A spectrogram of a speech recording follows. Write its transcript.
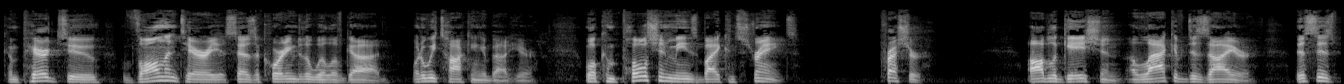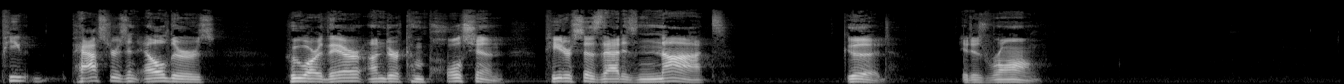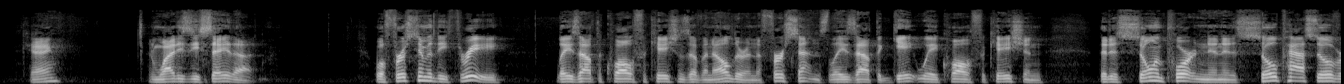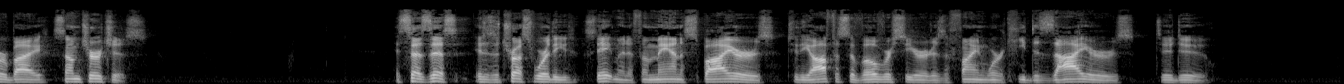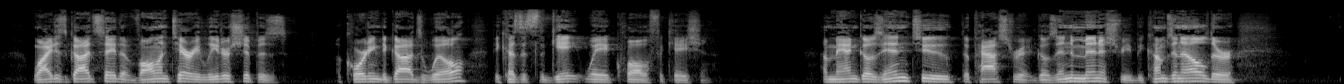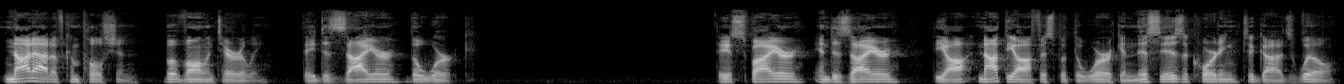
compared to voluntary, it says, according to the will of God. What are we talking about here? Well, compulsion means by constraint, pressure, obligation, a lack of desire. This is pe- pastors and elders who are there under compulsion. Peter says that is not good, it is wrong. Okay? And why does he say that? Well, 1 Timothy 3 lays out the qualifications of an elder, and the first sentence lays out the gateway qualification that is so important and it is so passed over by some churches. It says this it is a trustworthy statement. If a man aspires to the office of overseer, it is a fine work he desires to do. Why does God say that voluntary leadership is according to God's will? Because it's the gateway qualification. A man goes into the pastorate, goes into ministry, becomes an elder, not out of compulsion, but voluntarily. They desire the work. They aspire and desire the, not the office, but the work, and this is according to God's will.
